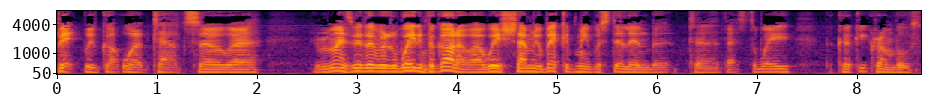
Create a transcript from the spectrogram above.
bit we've got worked out. So uh, it reminds me a little of Waiting for Godot. I wish Samuel Beckett me was still in, but uh, that's the way the cookie crumbles.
